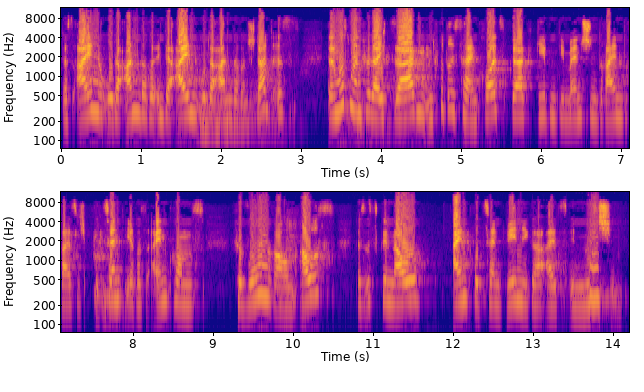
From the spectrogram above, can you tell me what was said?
das eine oder andere in der einen oder anderen Stadt ist, dann muss man vielleicht sagen, in Friedrichshain-Kreuzberg geben die Menschen 33 Prozent ihres Einkommens für Wohnraum aus. Das ist genau ein Prozent weniger als in München.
